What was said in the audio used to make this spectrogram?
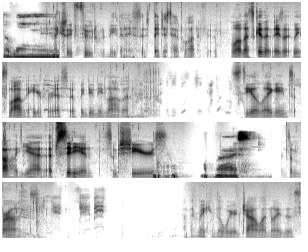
Hooray! Actually, food would be nice if they just had a lot of food. Well, that's good that there's at least lava here for us, so if we do need lava. Steel leggings. Oh, yeah. Obsidian. Some shears. Nice. And some bronze. Oh, they're making the weird Jawa noises.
